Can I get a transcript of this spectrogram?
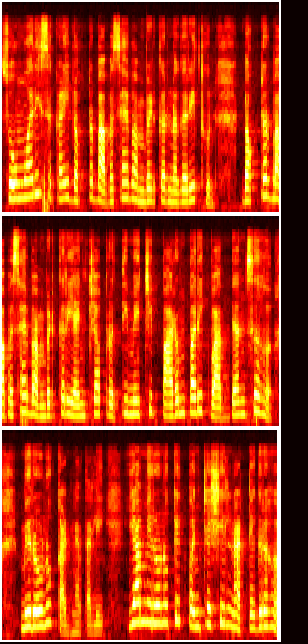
सोमवारी सकाळी डॉक्टर बाबासाहेब आंबेडकर नगर येथून डॉक्टर बाबासाहेब आंबेडकर यांच्या प्रतिमेची पारंपरिक वाद्यांसह मिरवणूक काढण्यात आली. या मिरवणुकीत पंचशील नाट्यग्रह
